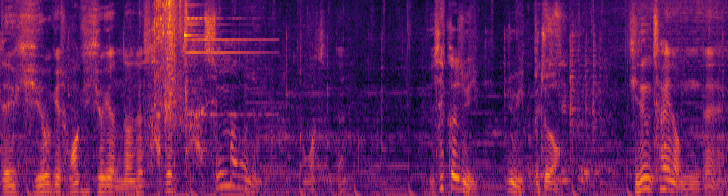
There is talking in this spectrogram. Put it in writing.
내 기억에 정확히 기억이 안 나는데 440만 원이었던 것 같은데? 이 색깔이 좀, 이- 좀 이쁘죠? 기능 차이는 없는데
